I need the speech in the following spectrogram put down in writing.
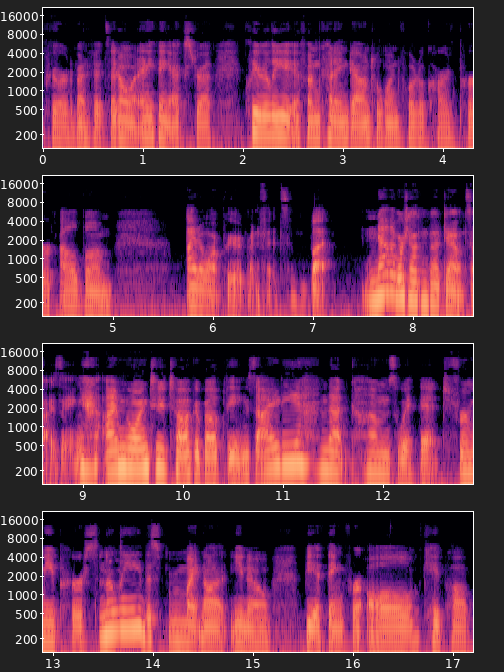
pre-order benefits. I don't want anything extra. Clearly, if I'm cutting down to one photo card per album, I don't want pre-order benefits. But now that we're talking about downsizing, I'm going to talk about the anxiety that comes with it. For me personally, this might not, you know, be a thing for all K-pop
